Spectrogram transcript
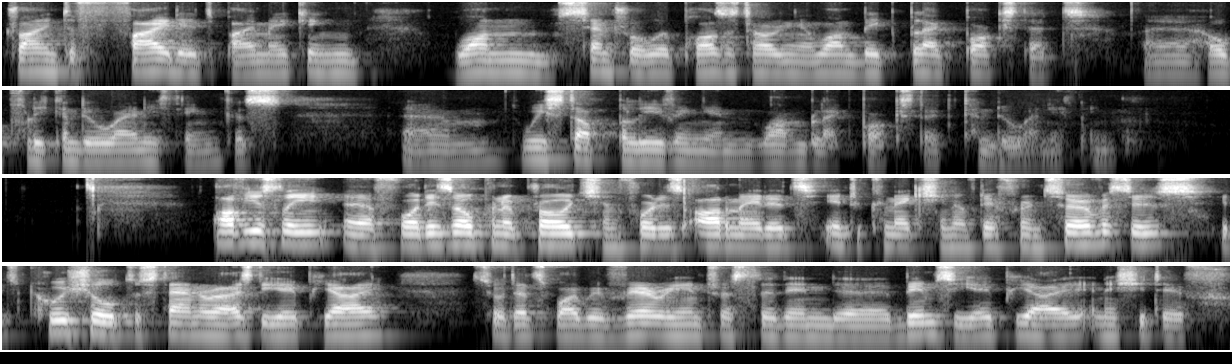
trying to fight it by making one central repository and one big black box that uh, hopefully can do anything because um, we stopped believing in one black box that can do anything. Obviously, uh, for this open approach and for this automated interconnection of different services, it's crucial to standardize the API. So that's why we're very interested in the BIMSie API initiative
